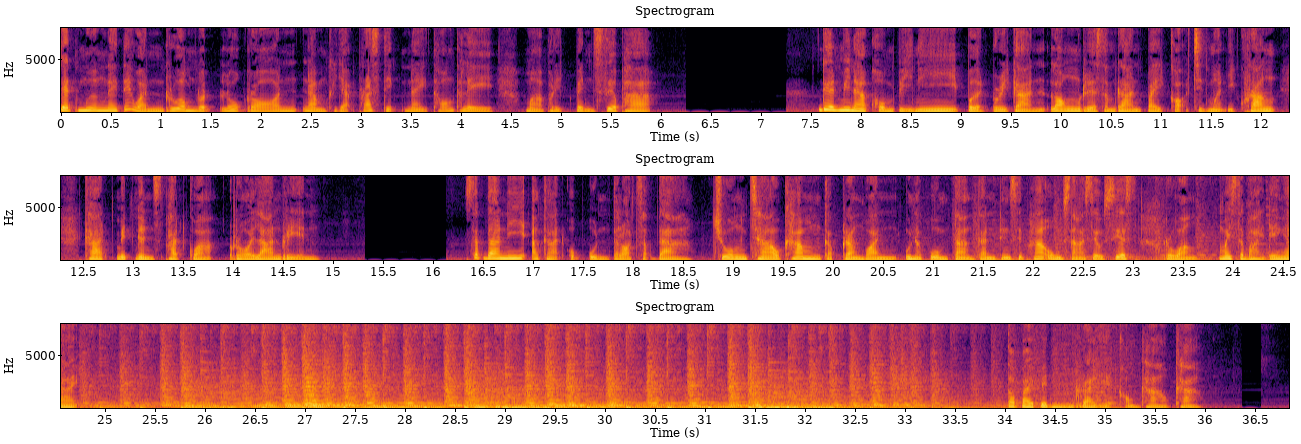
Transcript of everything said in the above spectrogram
เจ็ดเมืองในไต้หวันร่วมลดโลกร้อนนำขยะพลาสติกในท้องทะเลมาผลิตเป็นเสื้อผ้า เดือนมีนาคมปีนี้เปิดบริการล่องเรือสำราญไปเกาะจินเมือนอีกครั้ง คาดเม็ดเงินสะพัดกว่าร้อยล้านเหรียญ สัปดาห์นี้อากาศอบอุ่นตลอดสัปดาห์ ช่วงเช้าค่ำกับกลางวัน อุณหภูมิต่างกันถึง 15 องศาเซลเซียส ระวังไม่สบายได้ง่าย ต่อไปเป็นรายละเอียดของข่าวค่ะ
